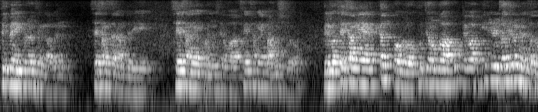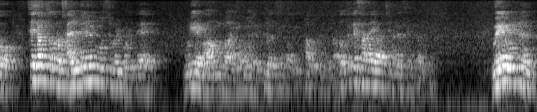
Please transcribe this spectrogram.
특별히 그런 생각은 세상 사람들이 세상의 권세와 세상의 방식으로 그리고 세상의 편법으로 부정과 부패와 비리를 저지르면서도 세상적으로 잘 되는 모습을 볼 때 우리의 마음과 영혼을 그런 생각이 파고듭니다. 어떻게 살아야 하지 하는 생각이. 왜 우리는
